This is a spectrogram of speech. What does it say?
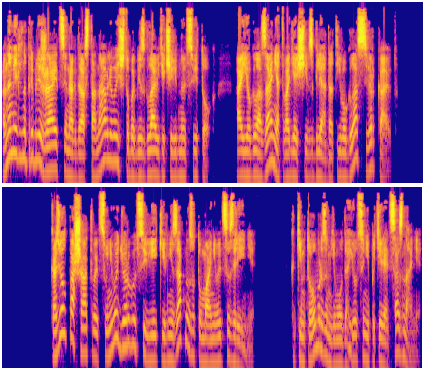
Она медленно приближается, иногда останавливаясь, чтобы обезглавить очередной цветок, а ее глаза, не отводящие взгляда от его глаз, сверкают. Козел пошатывается, у него дергаются веки, и внезапно затуманивается зрение. Каким-то образом ему удается не потерять сознание.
